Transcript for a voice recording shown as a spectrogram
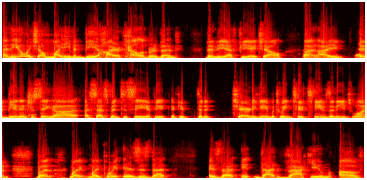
and the OHL might even be a higher caliber than than the FPHL. I, I yeah. it'd be an interesting uh, assessment to see if you if you did a charity game between two teams in each one. But my my point is is that is that it, that vacuum of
